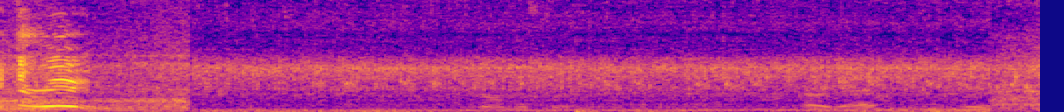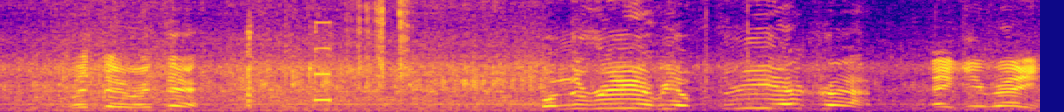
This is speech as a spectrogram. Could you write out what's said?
Now check the rear. Right there, right there. From the rear, we have three aircraft. Hey, get ready.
